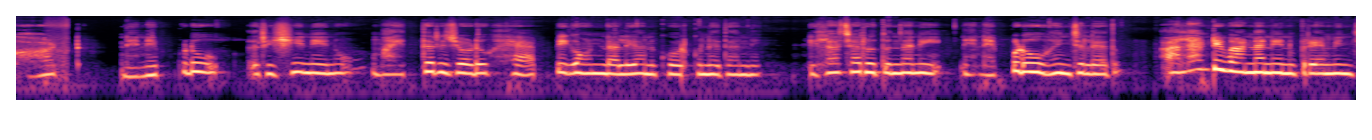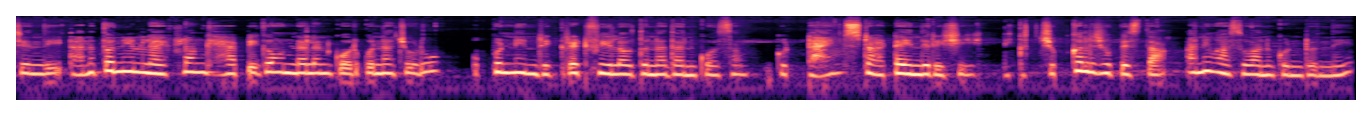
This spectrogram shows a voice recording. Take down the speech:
గాడ్. నేను ఎప్పుడు రిషి నేను మా ఇద్దరి జోడు హ్యాపీగా ఉండాలి అని కోరుకునేదాన్ని. ఇలా జరుగుతుందని నేను ఎప్పుడూ ఊహించలేదు. అలాంటి వాడిన నేను ప్రేమించింది. తనతో నేను లైఫ్ లాంగ్ హ్యాపీగా ఉండాలని కోరుకున్నా చూడు ఇప్పుడు నేను రిగ్రెట్ ఫీల్ అవుతున్నా దానికోసం గుడ్ టైం స్టార్ట్ అయింది రిషి నీకు చుక్కలు చూపిస్తా అని వాసు అనుకుంటుంది.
